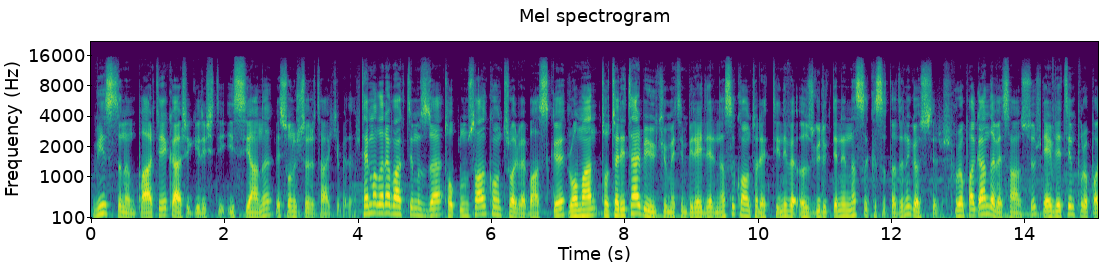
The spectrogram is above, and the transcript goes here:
Winston'ın partiye karşı giriştiği isyanı ve sonuçları takip eder. Temalara baktığımızda toplumsal kontrol ve baskı, roman totaliter bir hükümetin bireyleri nasıl kontrol ettiğini ve özgürlüklerini nasıl kısıtladığını gösterir. Propaganda ve sansür, devletin propaganda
